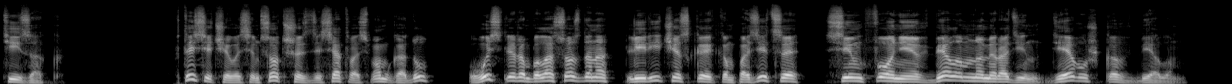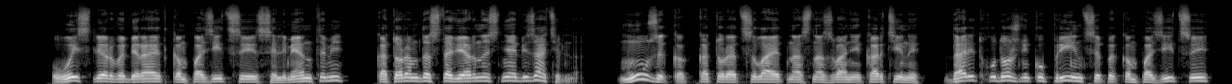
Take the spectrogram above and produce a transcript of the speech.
Тизак. В 1868 году Уистлером была создана лирическая композиция «Симфония в белом номер один. Девушка в белом». Уистлер выбирает композиции с элементами, которым достоверность не обязательна. Музыка, которая отсылает нас название картины, дарит художнику принципы композиции,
